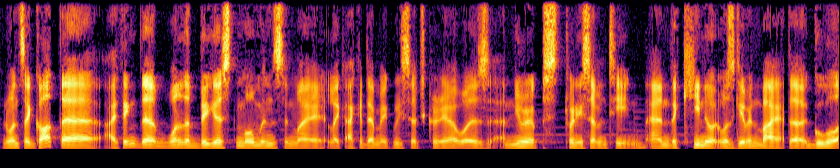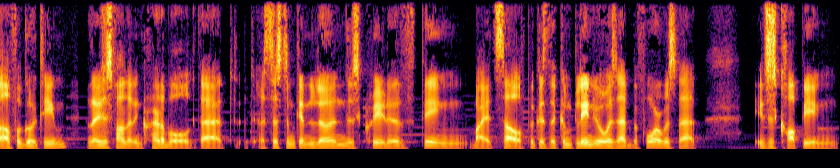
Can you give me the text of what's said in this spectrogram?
And once I got there, I think the one of the biggest moments in my like academic research career was NeurIPS 2017. And the keynote was given by the Google AlphaGo team. And I just found it incredible that a system can learn this creative thing by itself because the complaint you always had before was that it's just copying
